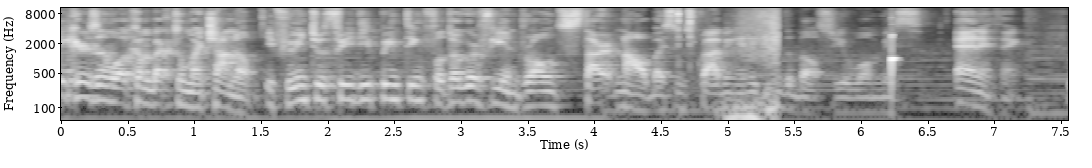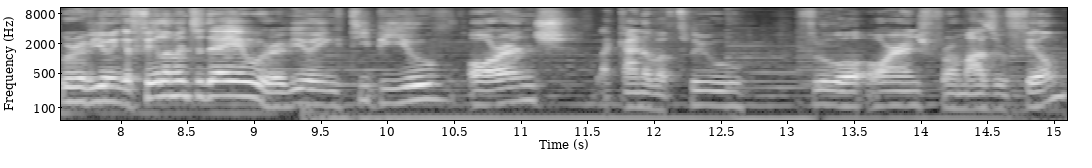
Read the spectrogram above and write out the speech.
Makers and welcome back to my channel. If you're into 3D printing, photography and drones, start now by subscribing and hitting the bell so you won't miss anything. We're reviewing a filament today, we're reviewing TPU orange, like kind of a flu, fluo orange from Azure Film.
